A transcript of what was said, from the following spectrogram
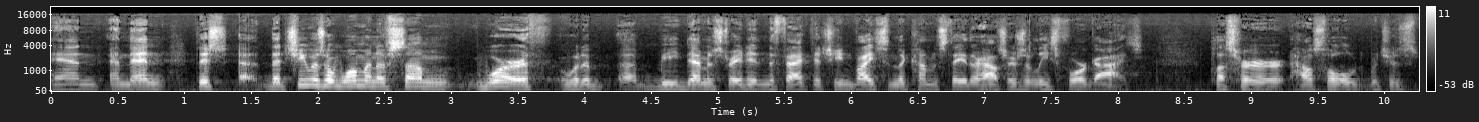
And, and then this, uh, that she was a woman of some worth would uh, be demonstrated in the fact that she invites them to come and stay at their house. There's at least four guys, plus her household, which is,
